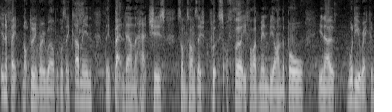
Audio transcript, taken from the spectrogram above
in effect, not doing very well because they come in, they batten down the hatches. Sometimes they put sort of 35 men behind the ball. You know, what do you reckon?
